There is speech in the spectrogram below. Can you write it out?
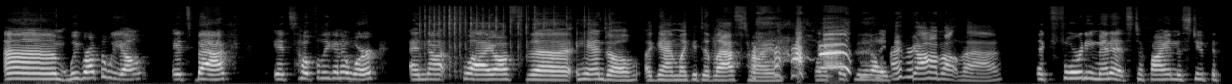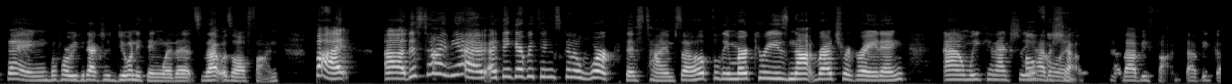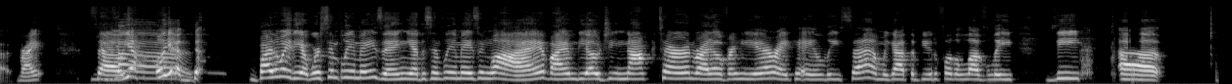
Um, we brought the wheel. It's back. It's hopefully gonna work and not fly off the handle again like it did last time. And it took me like I forgot about that. like 40 minutes to find the stupid thing before we could actually do anything with it. So that was all fun. But uh, this time, yeah, I think everything's going to work this time. So hopefully Mercury is not retrograding and we can actually have a show. So that'd be fun. That'd be good, right? So yeah, well, yeah. Th- by the way, yeah, we're simply amazing. Yeah, the Simply Amazing Live. I am the OG Nocturne right over here, aka Lisa, and we got the beautiful, the lovely, the uh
